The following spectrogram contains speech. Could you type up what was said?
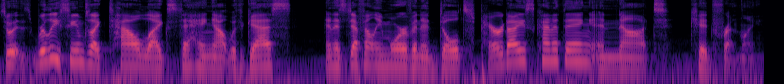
So it really seems like Tao likes to hang out with guests, and it's definitely more of an adult's paradise kind of thing and not kid friendly.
